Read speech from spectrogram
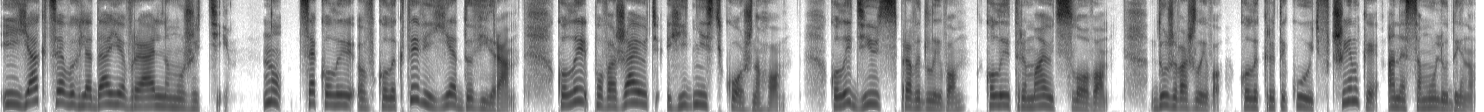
І як це виглядає в реальному житті? Ну, це коли в колективі є довіра, коли поважають гідність кожного, коли діють справедливо, коли тримають слово. Дуже важливо, коли критикують вчинки, а не саму людину.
